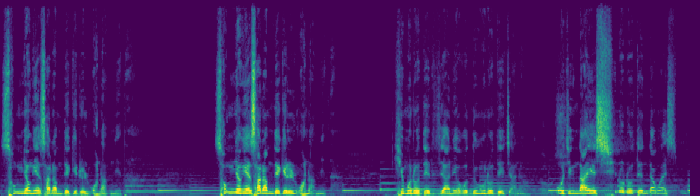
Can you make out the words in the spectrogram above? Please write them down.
성령의 사람 되기를 원합니다. 성령의 사람 되기를 원합니다. 힘으로 되지 아니하고 능으로 되지 않아 오직 나의 신으로 된다고 했습니다.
